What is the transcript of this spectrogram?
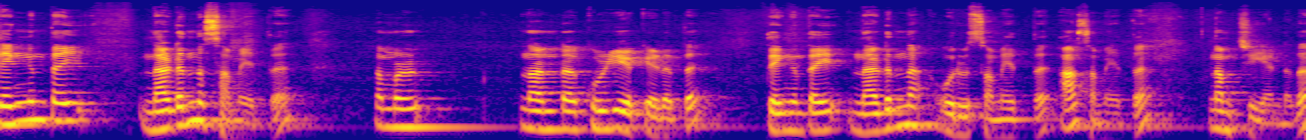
തെങ്ങിൻ തൈ നടുന്ന സമയത്ത് നമ്മൾ നണ്ട കുഴിയൊക്കെ എടുത്ത് തെങ്ങിൻ തൈ നടുന്ന ഒരു സമയത്ത് ആ സമയത്ത് നാം ചെയ്യേണ്ടത്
